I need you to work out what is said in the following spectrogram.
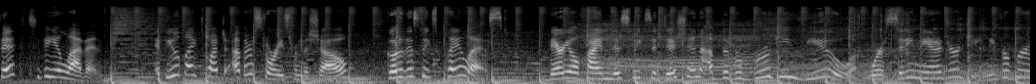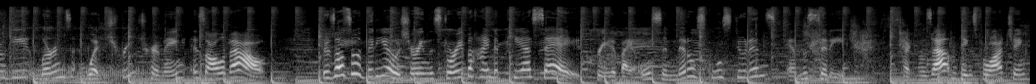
5th to the 11th. If you would like to watch other stories from the show, go to this week's playlist. There you'll find this week's edition of the Verbrugge View, where City Manager Jamie Verbrugge learns what tree trimming is all about. There's also a video sharing the story behind a PSA created by Olson Middle School students and the city. Check those out and thanks for watching.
